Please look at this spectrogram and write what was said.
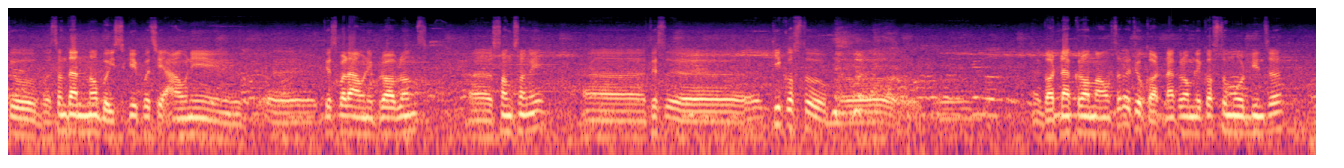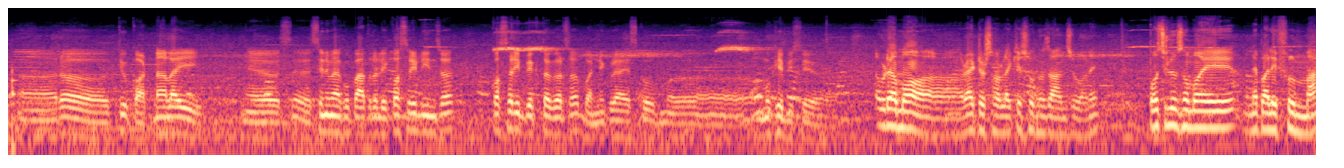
त्यो सन्तान नभइसकेपछि आउने त्यसबाट आउने प्रब्लम्स सँगसँगै त्यस के कस्तो घटनाक्रम आउँछ र त्यो घटनाक्रमले कस्तो मोड दिन्छ र त्यो घटनालाई सिनेमाको पात्रले कसरी दिन्छ कसरी व्यक्त गर्छ भन्ने कुरा यसको मुख्य विषय हो। एउटा म राइटर सरलाई के सोध्न चाहन्छु भने पछिल्लो समय नेपाली फिल्ममा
